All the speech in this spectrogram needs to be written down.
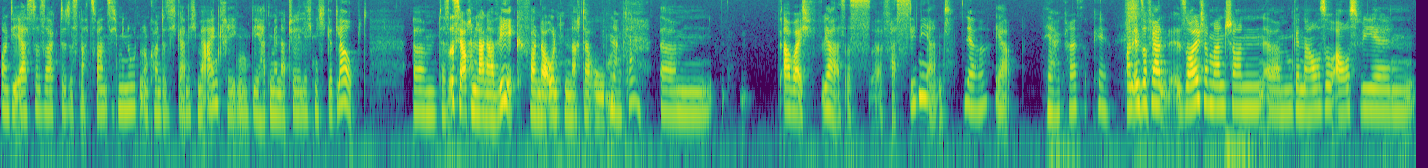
Und die erste sagte das nach 20 Minuten und konnte sich gar nicht mehr einkriegen. Die hat mir natürlich nicht geglaubt. Ähm, das ist ja auch ein langer Weg von da unten nach da oben. Na klar. Ähm, aber ich, ja, es ist äh, faszinierend. Ja. Ja. Ja, krass, okay. Und insofern sollte man schon ähm, genauso auswählen,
